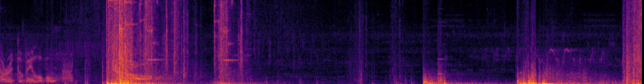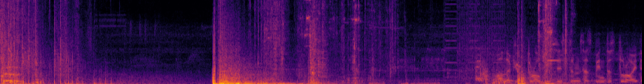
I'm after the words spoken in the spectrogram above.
Turret available. One of your trophy systems has been destroyed.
